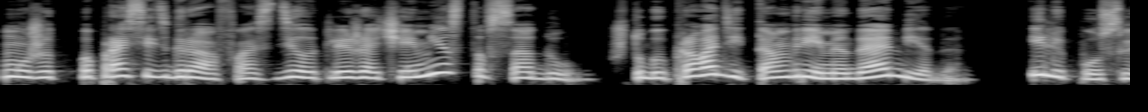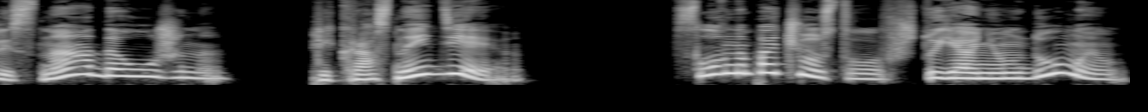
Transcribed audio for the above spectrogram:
Может, попросить графа сделать лежачее место в саду, чтобы проводить там время до обеда? Или после сна до ужина? Прекрасная идея. Словно почувствовав, что я о нем думаю,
